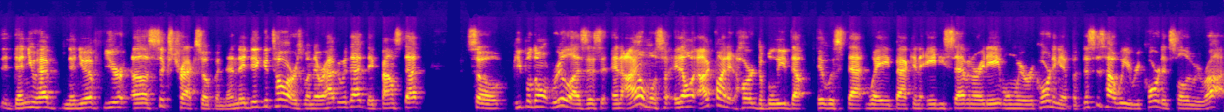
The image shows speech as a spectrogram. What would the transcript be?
Then you have then you have your uh, six tracks open. Then they did guitars. When they were happy with that, they bounced that. So people don't realize this, and I almost know I find it hard to believe that it was that way back in '87 or '88 when we were recording it. But this is how we recorded "Slowly We Rot."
